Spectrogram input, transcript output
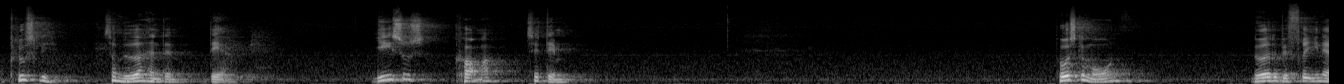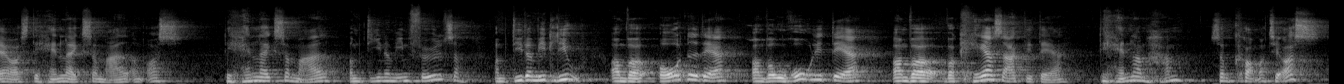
Og pludselig, så møder han dem der. Jesus kommer til dem. Påskemorgen, noget af det befriende er også, det handler ikke så meget om os. Det handler ikke så meget om dine og mine følelser, om dit og mit liv, om hvor ordnet det er, om hvor uroligt det er, om hvor, hvor kaosagtigt det er. Det handler om ham, som kommer til os.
